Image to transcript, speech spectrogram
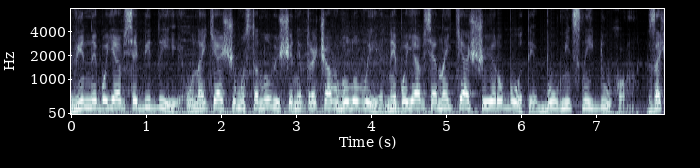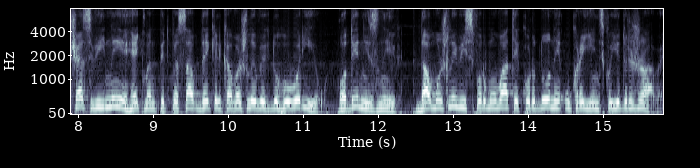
Він не боявся біди, у найтяжчому становищі не втрачав голови, не боявся найтяжчої роботи, був міцний духом. За час війни гетьман підписав декілька важливих договорів. Один із них дав можливість сформувати кордони української держави.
